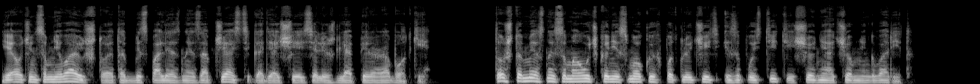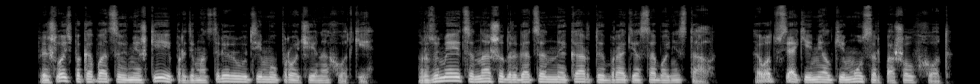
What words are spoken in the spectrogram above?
Я очень сомневаюсь, что это бесполезная запчасть, годящаяся лишь для переработки. То, что местный самоучка не смог их подключить и запустить, еще ни о чем не говорит. Пришлось покопаться в мешке и продемонстрировать ему прочие находки. Разумеется, наши драгоценные карты брать я с собой не стал, а вот всякий мелкий мусор пошел в ход.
